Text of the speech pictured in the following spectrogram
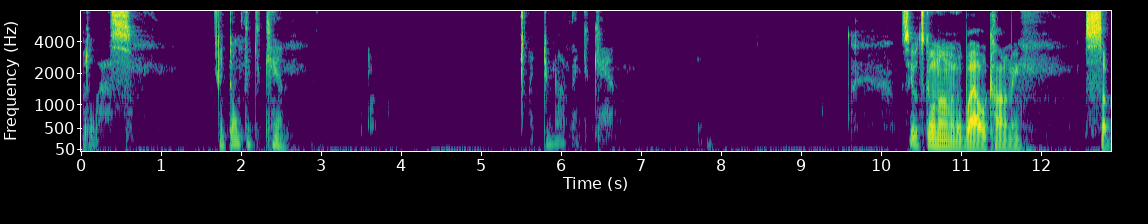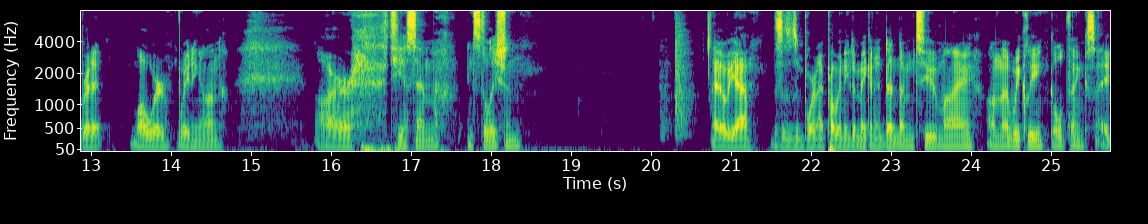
But alas, I don't think you can. I do not think you can. Let's see what's going on in the WoW economy subreddit while we're waiting on our TSM installation. Oh yeah, this is important. I probably need to make an addendum to my on the weekly gold thing because I,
